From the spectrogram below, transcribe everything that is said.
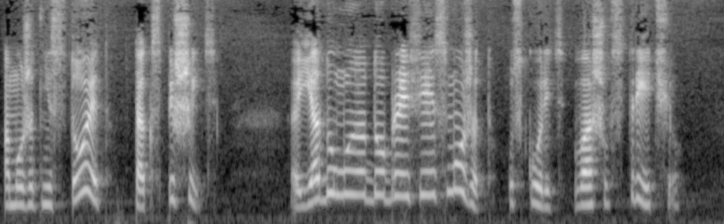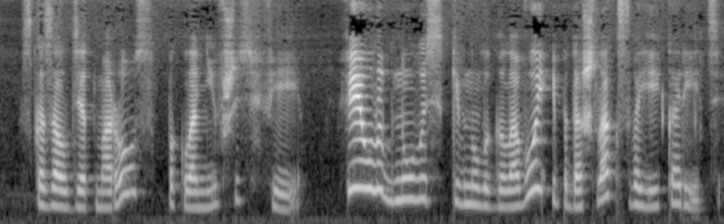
А может, не стоит так спешить? Я думаю, добрая фея сможет ускорить вашу встречу, сказал Дед Мороз, поклонившись фее. Фея улыбнулась, кивнула головой и подошла к своей карете.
